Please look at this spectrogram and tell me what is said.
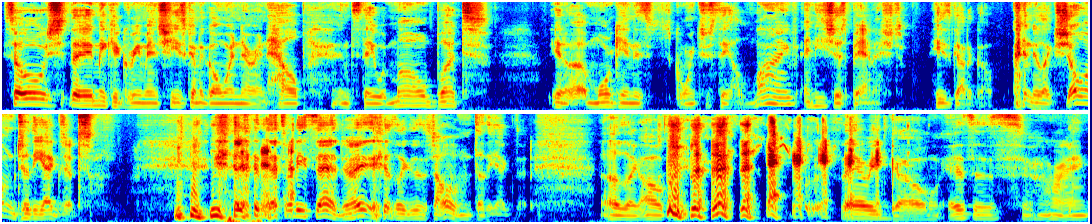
So they make agreement. She's going to go in there and help and stay with Mo, but you know Morgan is going to stay alive, and he's just banished. He's got to go, and they're like, "Show him to the exit." That's what he said, right? He's like, "Just "Show him to the exit." I was like, "Okay, there we go. This is all right."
